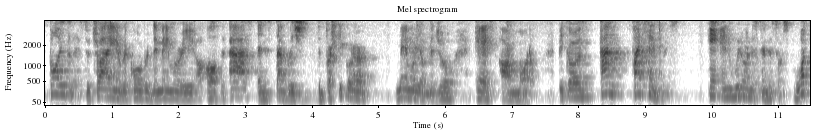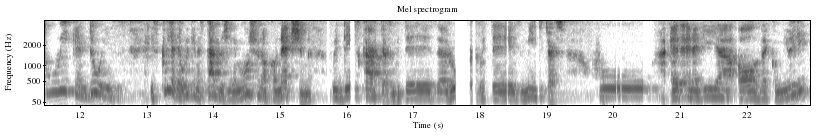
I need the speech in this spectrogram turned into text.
pointless to try and recover the memory of the past and establish the particular memory of the Zhou as our model because time five centuries and, and, we don't understand the source. What we can do is is clear that we can establish an emotional connection with these characters, with these uh, rulers, with these ministers who had an idea of a community,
